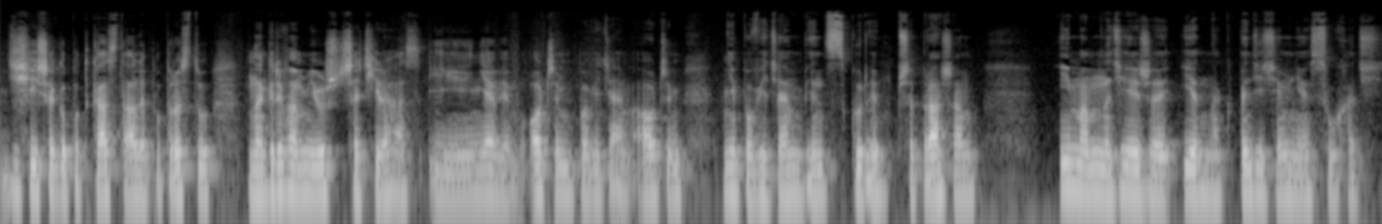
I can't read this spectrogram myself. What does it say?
dzisiejszego podcasta, ale po prostu nagrywam już trzeci raz i nie wiem o czym powiedziałem, a o czym nie powiedziałem, więc z góry przepraszam i mam nadzieję, że jednak będziecie mnie słuchać.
